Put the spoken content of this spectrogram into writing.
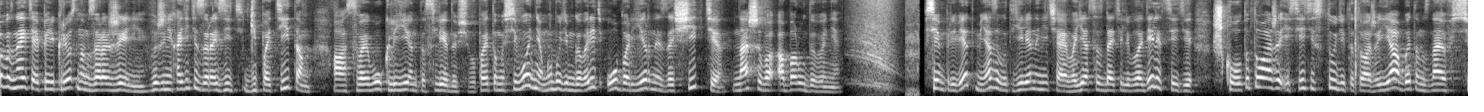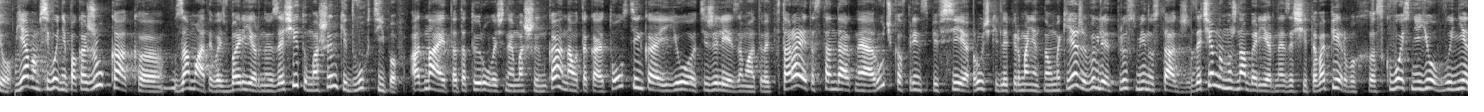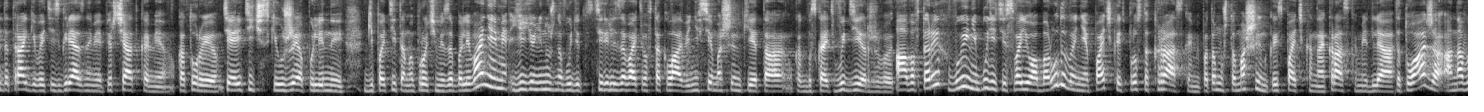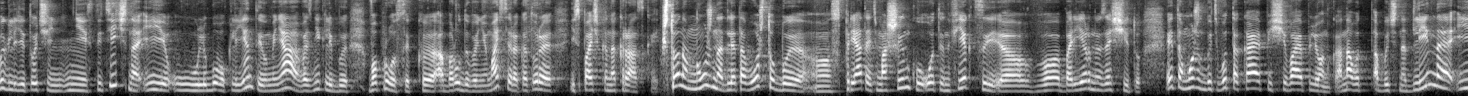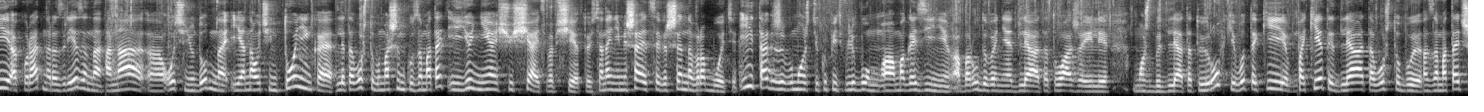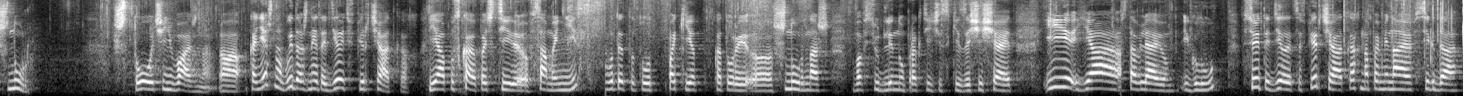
Что вы знаете о перекрестном заражении? Вы же не хотите заразить гепатитом а, своего клиента следующего. Поэтому сегодня мы будем говорить о барьерной защите нашего оборудования. Всем привет! Меня зовут Елена Нечаева. Я создатель и владелец сети школ татуажа и сети студий татуажа. Я об этом знаю все. Я вам сегодня покажу, как э, заматывать в барьерную защиту машинки двух типов. Одна это татуировочная машинка, она вот такая толстенькая, ее тяжелее заматывать. Вторая это стандартная ручка. В принципе, все ручки для перманентного макияжа выглядят плюс-минус так же. Зачем нам нужна барьерная защита? Во-первых, сквозь нее вы не дотрагиваетесь грязными перчатками, которые теоретически уже опылены гепатитом гепатитом и прочими заболеваниями. Ее не нужно будет стерилизовать в автоклаве, не все машинки это, как бы сказать, выдерживают. А во-вторых, вы не будете свое оборудование пачкать просто красками, потому что машинка, испачканная красками для татуажа, она выглядит очень неэстетично, и у любого клиента, и у меня возникли бы вопросы к оборудованию мастера, которое испачкано краской. Что нам нужно для того, чтобы э, спрятать машинку от инфекции э, в барьерную защиту? Это может быть вот такая пищевая пленка. Она вот обычно длинная и аккуратно разрезана. Она э, очень удобна и она очень тоненькая для того, чтобы машинку замотать и ее не ощущать вообще. То есть она не мешает совершенно в работе. И также вы можете купить в любом э, магазине оборудование для татуажа или, может быть, для татуировки. Вот такие пакеты для того, чтобы замотать шнур что очень важно. А, конечно, вы должны это делать в перчатках. Я опускаю почти в самый низ вот этот вот пакет, который э, шнур наш во всю длину практически защищает. И я вставляю иглу. Все это делается в перчатках, напоминаю, всегда.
